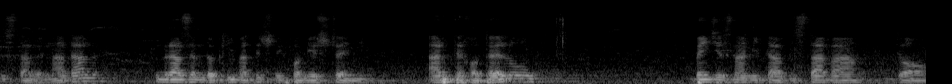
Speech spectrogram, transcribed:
wystawę nadal, tym razem do klimatycznych pomieszczeń Arte Hotelu. Będzie z nami ta wystawa do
